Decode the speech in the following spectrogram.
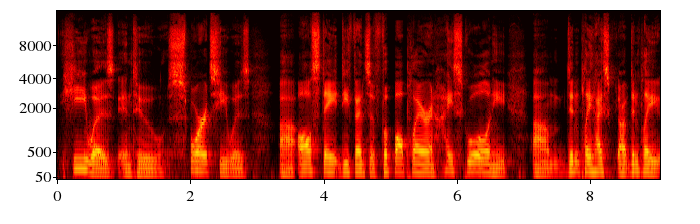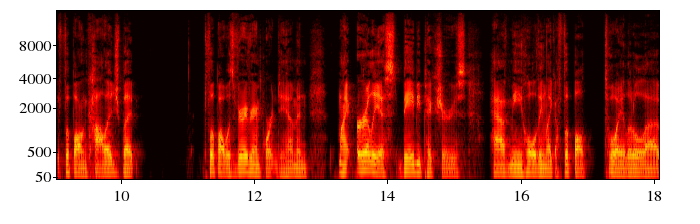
he was into sports. He was uh, all-state defensive football player in high school, and he um, didn't play high school, uh, didn't play football in college, but football was very very important to him. And my earliest baby pictures have me holding like a football toy, a little uh,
